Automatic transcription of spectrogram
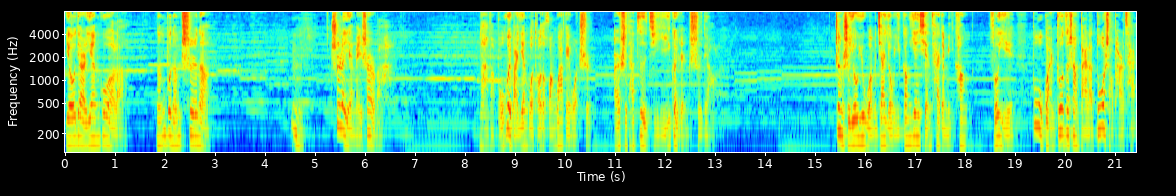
有点腌过了。”能不能吃呢？嗯，吃了也没事儿吧。妈妈不会把腌过头的黄瓜给我吃，而是她自己一个人吃掉了。正是由于我们家有一缸腌咸菜的米糠，所以不管桌子上摆了多少盘菜，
